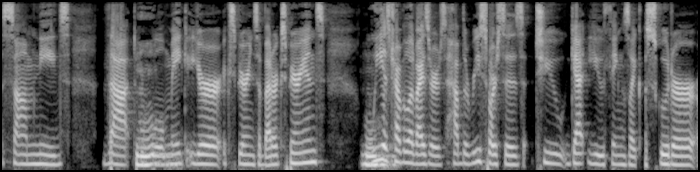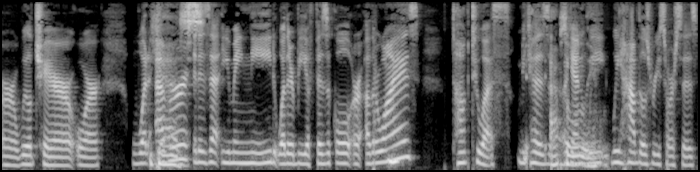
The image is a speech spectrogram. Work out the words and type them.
some needs that mm-hmm. will make your experience a better experience, Mm-hmm. We as mm-hmm. travel advisors have the resources to get you things like a scooter or a wheelchair or whatever yes. it is that you may need, whether it be a physical or otherwise. Talk to us because Absolutely. again, we we have those resources.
